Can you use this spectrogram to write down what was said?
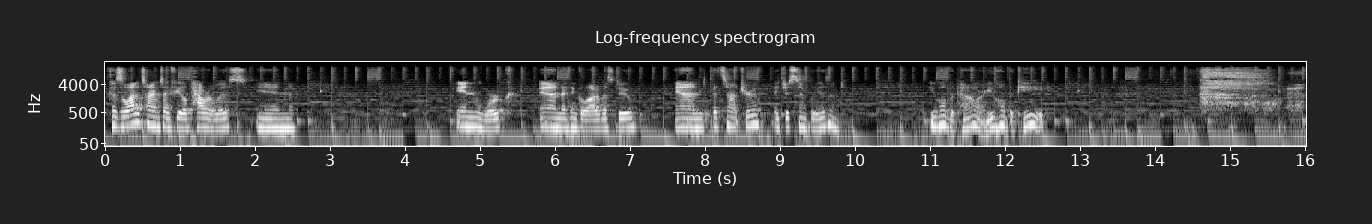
Because a lot of times I feel powerless in in work, and I think a lot of us do. And that's not true. It just simply isn't. You hold the power, you hold the key. Oh, man.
